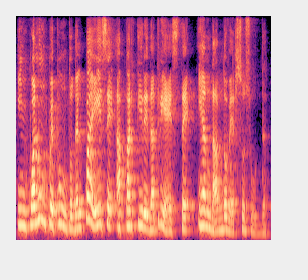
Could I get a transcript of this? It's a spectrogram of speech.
in qualunque punto del paese a partire da Trieste e andando verso sud.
